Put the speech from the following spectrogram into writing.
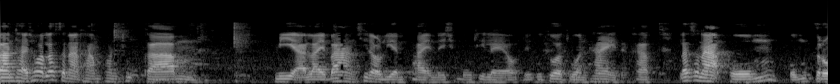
การถ่ายทอดลักษณะทางพันธุกรรม มีอะไรบ้างที่เราเรียนไปในชั่วโมงที่แล้วเดี๋ยวครูตัวทวนให้นะครับ ลักษณะผม ผมตร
